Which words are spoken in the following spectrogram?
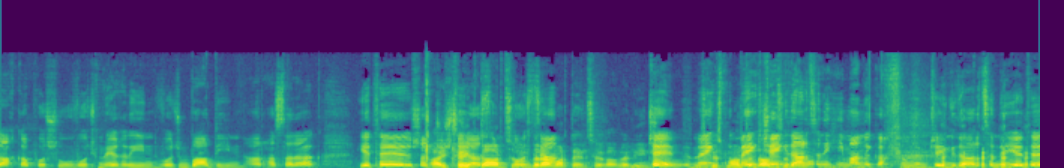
ծաղկափոշու, ոչ մեղրին, ոչ բադին առհասարակ, եթե շատ ճիշտ է ասում Կոստյան, դրա համար տենց եղավ էլի ինչ։ Չէ, մենք մենք չէինք դարձնի հիմա նկատի ունեմ չէինք դարձնի, եթե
